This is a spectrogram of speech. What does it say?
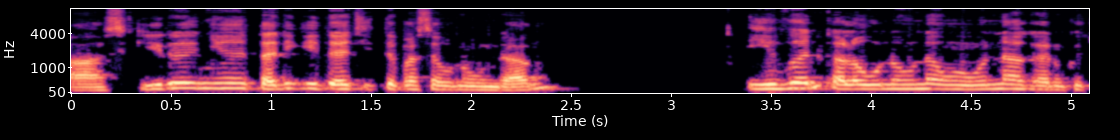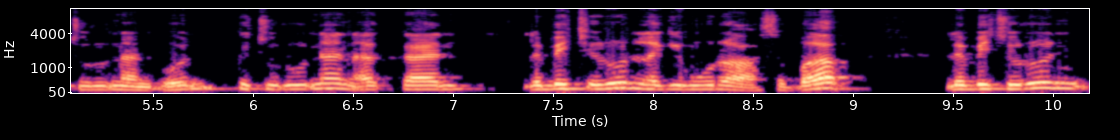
uh, sekiranya tadi kita cerita pasal undang-undang even kalau undang-undang membenarkan kecurunan pun kecurunan akan lebih cerun lagi murah. Sebab lebih curun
